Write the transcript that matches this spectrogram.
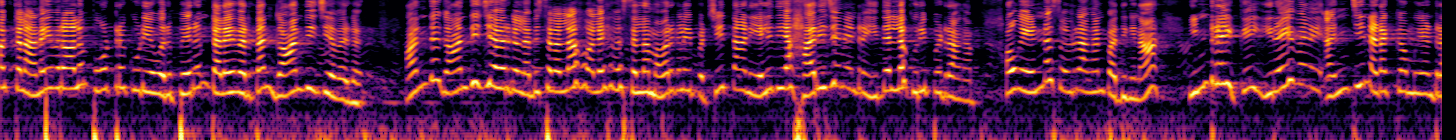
மக்கள் அனைவராலும் போற்றக்கூடிய ஒரு பெரும் தலைவர் தான் காந்திஜி அவர்கள். அந்த காந்திஜி அவர்கள் நபி ஸல்லல்லாஹு அலைஹி வஸல்லம் அவர்களை பற்றி தான் எழுதிய ஹரிஜன் என்ற இதெல்லாம் குறிப்பிடுறாங்க. அவங்க என்ன சொல்கிறாங்கன்னு பார்த்தீங்கன்னா இன்றைக்கு இறைவனை அஞ்சி நடக்க முயன்ற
